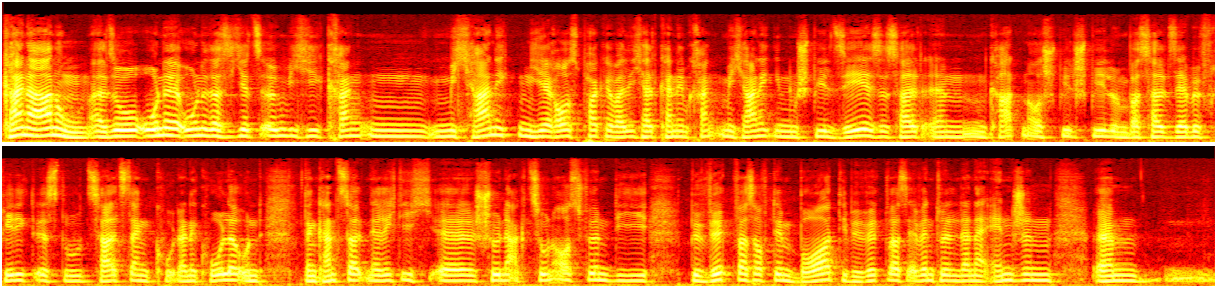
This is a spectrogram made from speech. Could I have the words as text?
keine Ahnung, also ohne, ohne dass ich jetzt irgendwelche kranken Mechaniken hier rauspacke, weil ich halt keine kranken Mechaniken in dem Spiel sehe. Es ist halt ein Kartenausspielspiel und was halt sehr befriedigt ist, du zahlst dein, deine Kohle und dann kannst du halt eine richtig äh, schöne Aktion ausführen, die bewirkt was auf dem Board, die bewirkt was eventuell in deiner Engine, ähm,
